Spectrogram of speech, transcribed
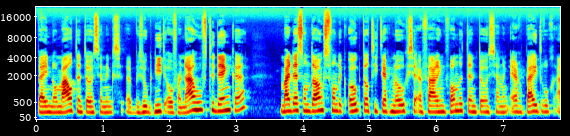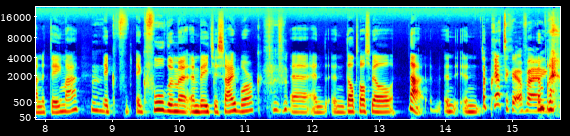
bij een normaal tentoonstellingsbezoek niet over na hoeft te denken. Maar desondanks vond ik ook dat die technologische ervaring van de tentoonstelling erg bijdroeg aan het thema. Hmm. Ik, ik voelde me een beetje cyborg. uh, en, en dat was wel nou, een, een, een prettige ervaring.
